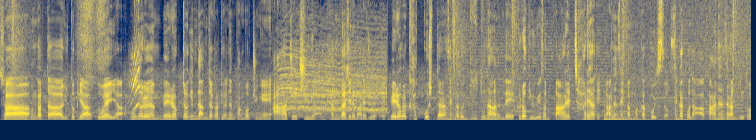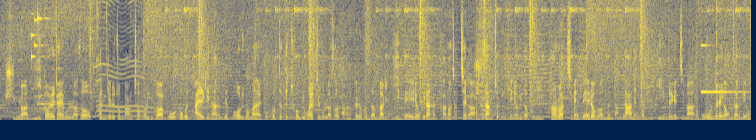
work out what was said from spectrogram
자 반갑다 유토피아. 노예야. 오늘은 매력적인 남자가 되는 방법 중에 아주 중요한 한 가지를 말해주려고 해. 매력을 갖고 싶다는 생각은 누구나 하는데 그러기 위해선 말을 잘해야 돼. 라는 생각만 갖고 있어. 생각보다 많은 사람들이 더 중요한 이걸 잘 몰라서 관계를 좀 망쳐버리기도 하고 혹은 알긴 아는데 머리로만 알고 어떻게 적용할지 몰라서 낭패를 본단 말이야. 이 매력이라는 단어 자체가 추상적인 개념이다 보니 하루아침에 매력을 얻는다 라는 건 믿기 힘들겠지만 오늘의 영상 내용이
